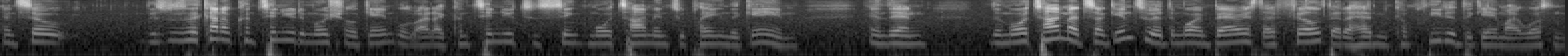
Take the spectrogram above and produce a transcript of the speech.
and so this was a kind of continued emotional gamble, right? I continued to sink more time into playing the game, and then the more time I'd sunk into it, the more embarrassed I felt that I hadn't completed the game. I wasn't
